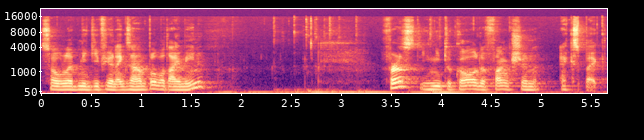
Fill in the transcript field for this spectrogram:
so let me give you an example what I mean. First, you need to call the function expect.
